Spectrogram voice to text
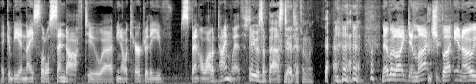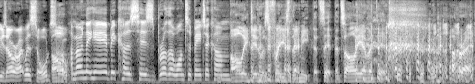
it can be a nice little send off to uh, you know a character that you've spent a lot of time with. So he was a Yeah, bastard. definitely. never liked him much, but you know he was all right with swords. So Oh. I'm only here because his brother wanted me to come. all he did was freeze the meat. That's it. That's all he ever did. all right.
